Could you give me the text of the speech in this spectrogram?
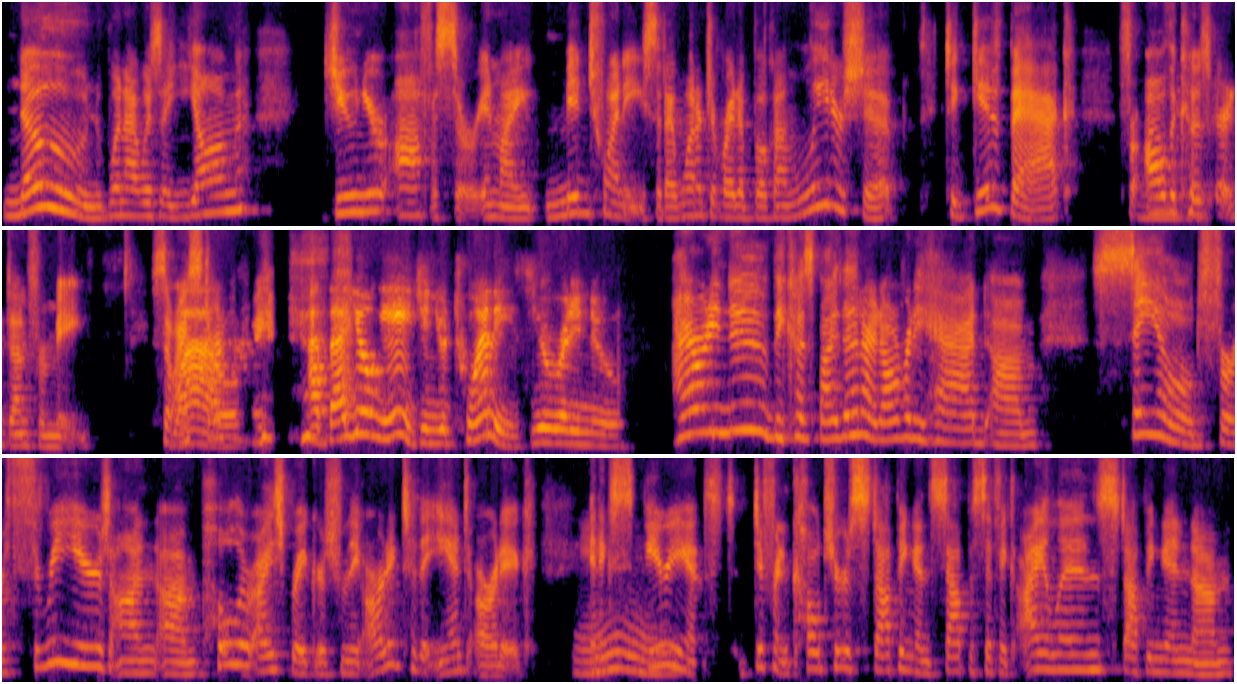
known when I was a young junior officer in my mid 20s that I wanted to write a book on leadership to give back for all the mm. Coast Guard had done for me. So wow. I started at that young age in your 20s, you already knew. I already knew because by then I'd already had um, sailed for three years on um, polar icebreakers from the Arctic to the Antarctic mm. and experienced different cultures, stopping in South Pacific Islands, stopping in um,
